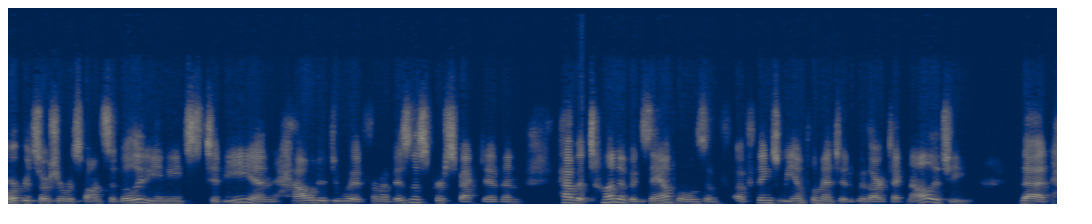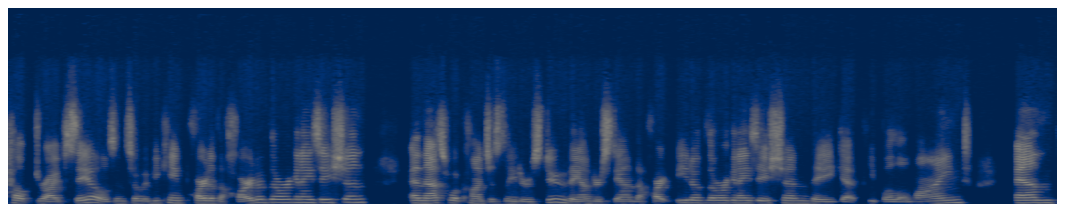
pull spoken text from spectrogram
corporate social responsibility needs to be and how to do it from a business perspective and have a ton of examples of, of things we implemented with our technology that helped drive sales. And so it became part of the heart of the organization. And that's what conscious leaders do. They understand the heartbeat of the organization, they get people aligned, and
